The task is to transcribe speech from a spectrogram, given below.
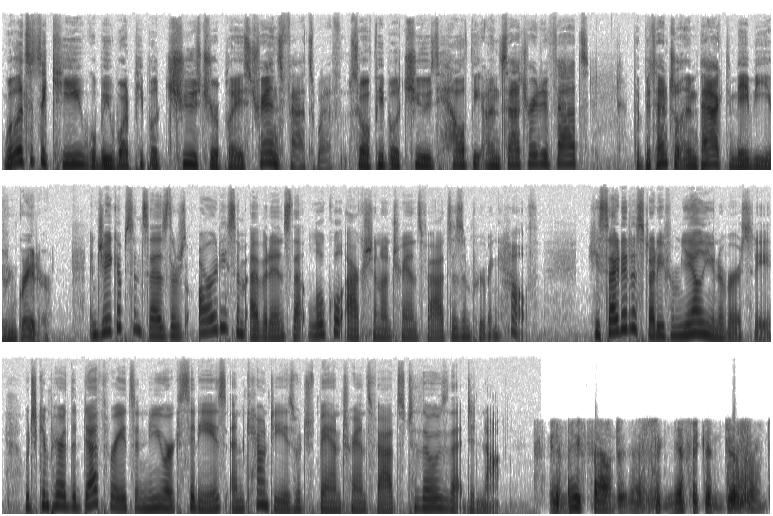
Willett says the key will be what people choose to replace trans fats with. So if people choose healthy unsaturated fats, the potential impact may be even greater. And Jacobson says there's already some evidence that local action on trans fats is improving health. He cited a study from Yale University, which compared the death rates in New York cities and counties which banned trans fats to those that did not. And they found a significant difference.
